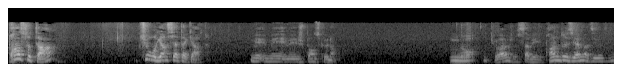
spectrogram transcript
Prends ce tas, tu regardes s'il y a ta carte. Mais, mais, mais je pense que non. Non. Tu vois, je savais. Prends le deuxième, vas-y, vas-y.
